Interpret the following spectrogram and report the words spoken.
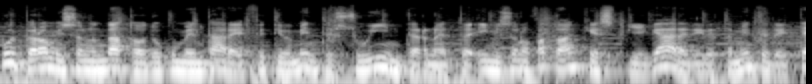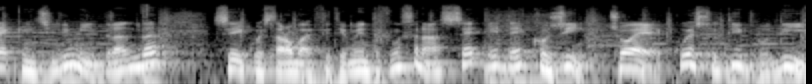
Poi però mi sono andato a documentare effettivamente su internet e mi sono fatto anche spiegare direttamente dai tecnici di Midland se questa roba effettivamente funzionasse ed è così, cioè questo tipo di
